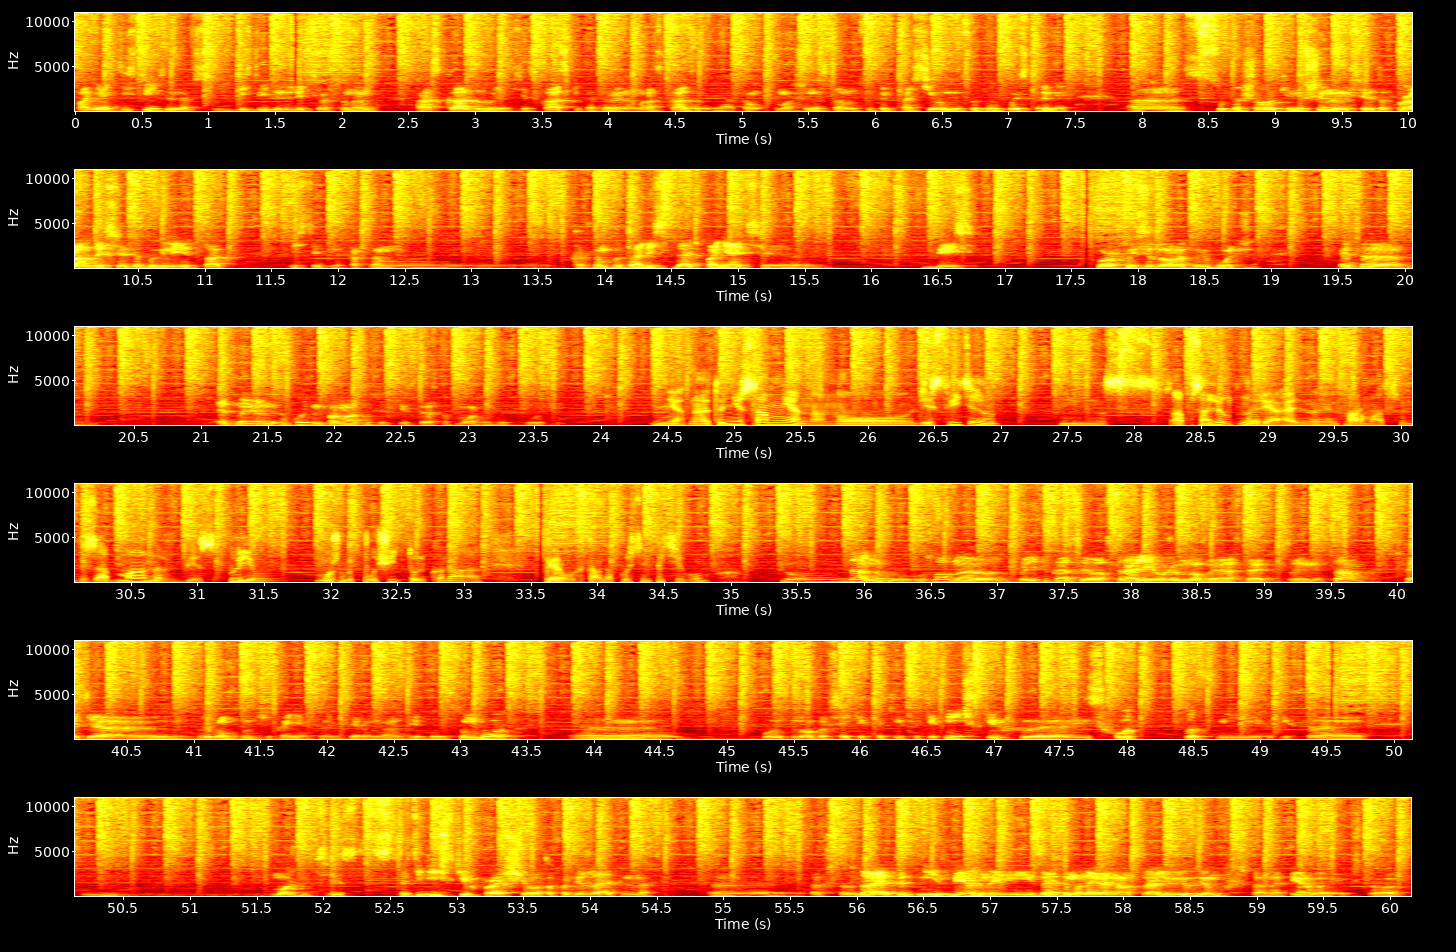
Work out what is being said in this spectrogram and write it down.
понять, действительно, действительно ли все, что нам рассказывали, все сказки, которые нам рассказывали о том, что машины станут супер красивыми, супер быстрыми, э, с супер широкими шинами, все это правда, и все это выглядит так, действительно, как нам, э, как нам пытались дать понять э, весь прошлый сезон, а то и больше. Это, это наверное, какую-то информацию все-таки из тестов можно будет получить. Нет, ну это несомненно, но действительно абсолютно реальную информацию, без обманов, без пыли, можно будет получить только на первых, там, допустим, пяти гонках. Ну, да, ну, условно, квалификация в Австралии уже многое расставит по своим местам, хотя в любом случае, конечно, в первом гран-при будет сумбур, э, будет много всяких каких-то технических э, исходов, каких-то, может быть, стратегических просчетов обязательно. Э, так что, да, это неизбежно, и за это мы, наверное, Австралию любим, что она первая, и что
